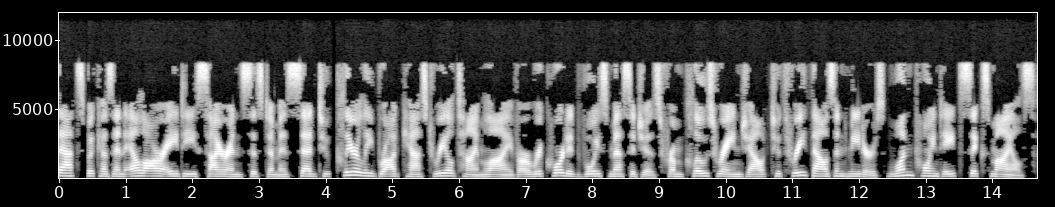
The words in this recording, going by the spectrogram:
That's because an LRAD siren system is said to clearly broadcast real-time live or recorded voice messages from close range out to 3,000 meters (1.86 miles).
